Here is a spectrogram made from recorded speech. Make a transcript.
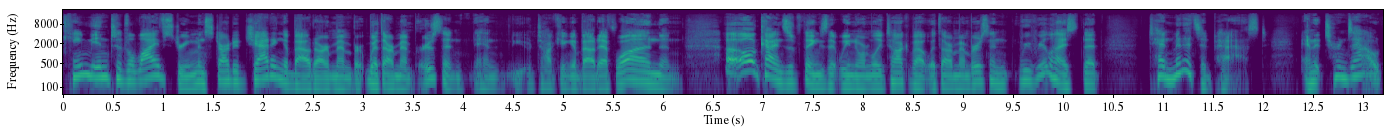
came into the live stream and started chatting about our member with our members and and talking about F1 and uh, all kinds of things that we normally talk about with our members and we realized that 10 minutes had passed and it turns out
